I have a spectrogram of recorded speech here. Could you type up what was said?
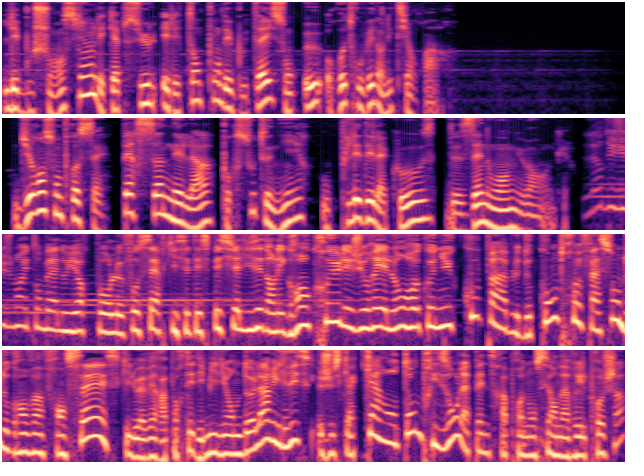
Les bouchons anciens, les capsules et les tampons des bouteilles sont eux retrouvés dans les tiroirs. Durant son procès, personne n'est là pour soutenir ou plaider la cause de Zhen Wang Yuang. L'heure du jugement est tombée à New York pour le faussaire qui s'était spécialisé dans les grands crus. Les jurés l'ont reconnu coupable de contrefaçon de grands vins français, ce qui lui avait rapporté des millions de dollars. Il risque jusqu'à 40 ans de prison. La peine sera prononcée en avril prochain.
